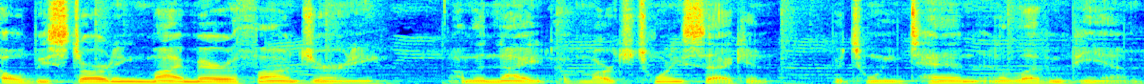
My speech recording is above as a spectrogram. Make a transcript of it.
I will be starting my marathon journey on the night of March 22nd between 10 and 11 p.m.,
